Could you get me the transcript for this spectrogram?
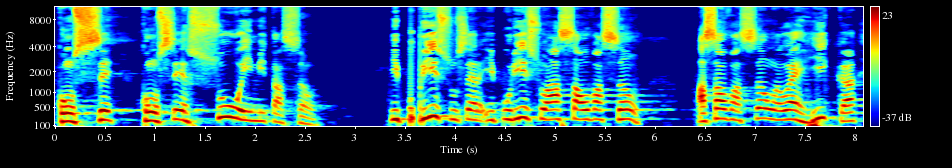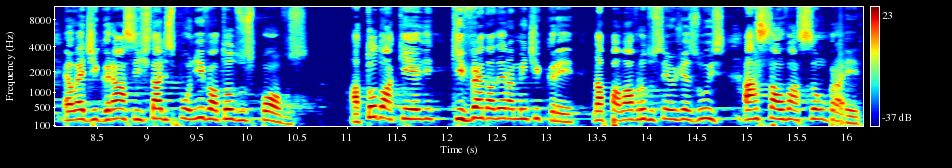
Com ser, com ser sua imitação. E por isso, e por isso há salvação. A salvação ela é rica, ela é de graça e está disponível a todos os povos. A todo aquele que verdadeiramente crê na palavra do Senhor Jesus, há salvação para ele.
